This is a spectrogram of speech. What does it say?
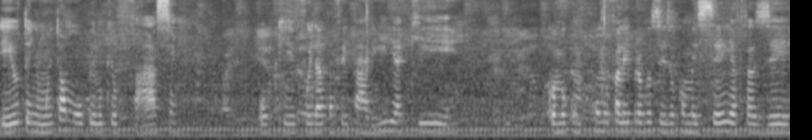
Eu tenho muito amor pelo que eu faço, porque foi da confeitaria que, como eu, como eu falei pra vocês, eu comecei a fazer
